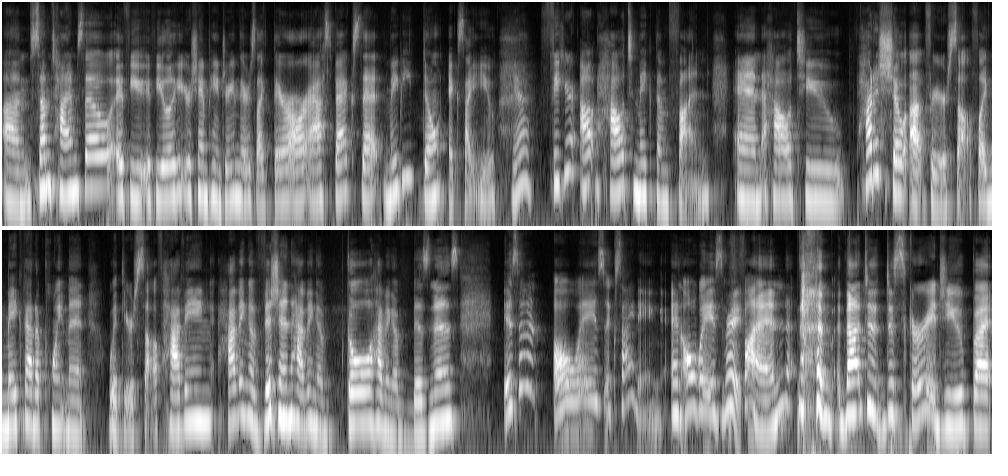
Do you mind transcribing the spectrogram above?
Um, sometimes though, if you if you look at your champagne dream, there's like there are aspects that maybe don't excite you Yeah. Figure out how to make them fun and how to how to show up for yourself. Like make that appointment with yourself. Having having a vision having a goal having a business isn't always exciting and always Right. fun. Not to discourage you but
